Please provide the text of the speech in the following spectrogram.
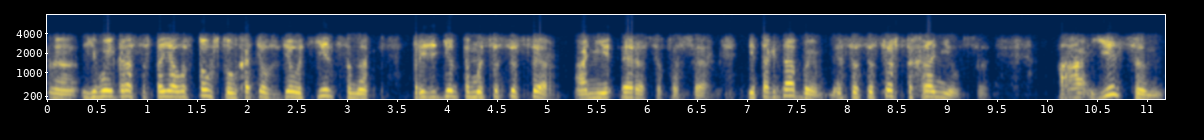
Э, его игра состояла в том, что он хотел сделать Ельцина президентом СССР, а не РСФСР. И тогда бы СССР сохранился. А Ельцин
